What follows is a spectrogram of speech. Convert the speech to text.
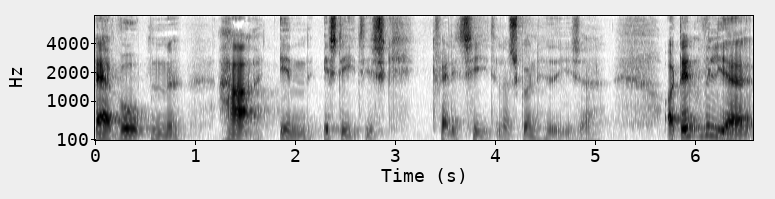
at våbnene har en æstetisk kvalitet eller skønhed i sig. Og den vil jeg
